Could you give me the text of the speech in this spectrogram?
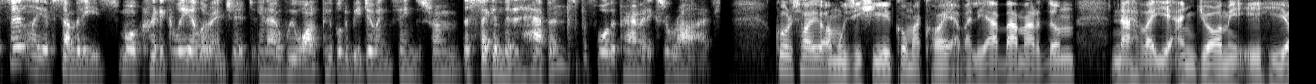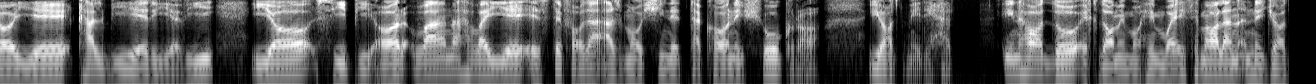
Certainly, if somebody's more critically ill or injured, you know, we want people to be doing things from the second that it happens before the paramedics arrive. کورس های آموزشی کمک های اولیه به مردم نحوه انجام احیای قلبی ریوی یا سی پی آر و نحوه استفاده از ماشین تکان شوک را یاد می دهد. اینها دو اقدام مهم و احتمالا نجات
